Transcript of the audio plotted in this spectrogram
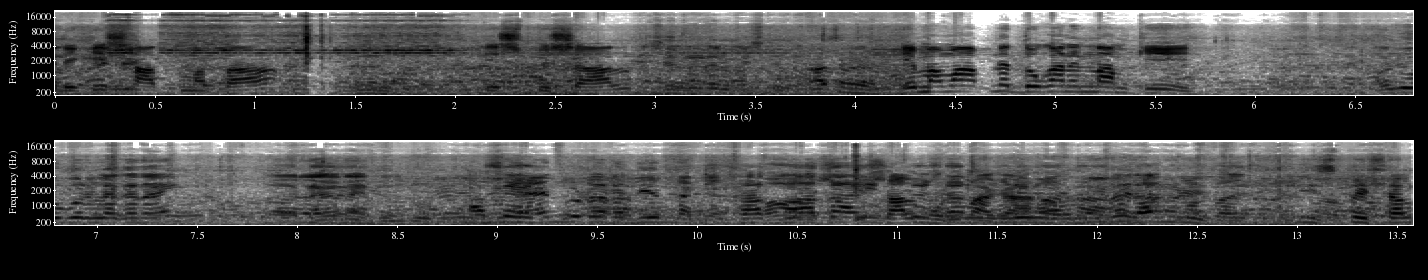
এটা কি সাতমাথা স্পেশাল এ মামা আপনার দোকানের নাম কি? স্পেশাল মুড়ি মাখা। স্পেশাল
